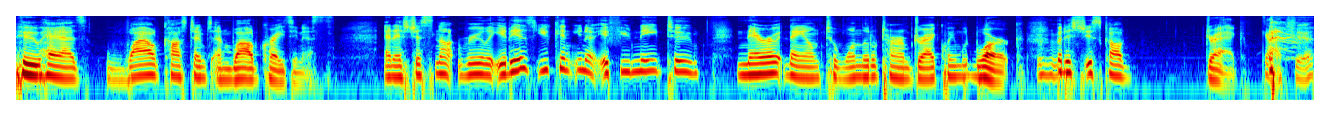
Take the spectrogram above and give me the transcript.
who has wild costumes and wild craziness. And it's just not really. It is. You can, you know, if you need to narrow it down to one little term, drag queen would work. Mm-hmm. But it's just called drag. Gotcha.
